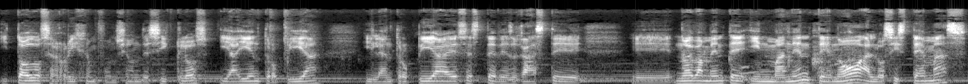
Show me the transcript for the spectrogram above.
y todo se rige en función de ciclos y hay entropía y la entropía es este desgaste eh, nuevamente inmanente ¿no? a los sistemas,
